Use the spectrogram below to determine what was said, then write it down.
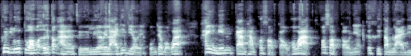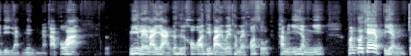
เพิ่งรู้ตัวว่าเออต้องอ่านหนังสือเหลือเวลาอาทิตย์เดียวเนี่ยผมจะบอกว่าให้เน้นการทำข้อสอบเก่าเพราะว่าข้อสอบเก่าเนี่ยก็คือตำรายดีๆอย่างหนึ่งนะครับ เพราะว่า มีหลาย ๆ อย่างก็คือเขาก็อธิบายไว้ทำไมข้อสูตรทำอย่างนี้อย่างนี้ มันก็แค่เปลี่ยนโจ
